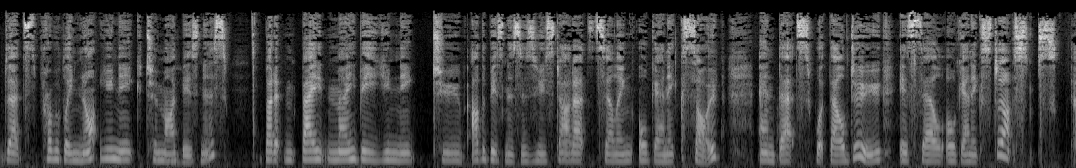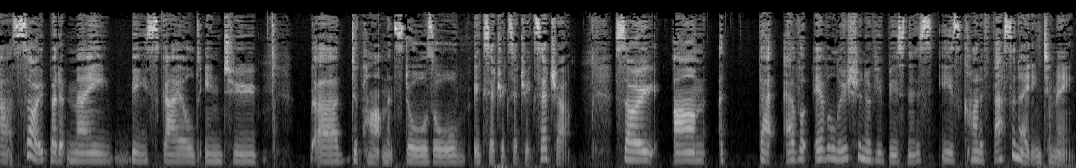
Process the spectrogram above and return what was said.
that's probably not unique to my business, but it may, may be unique to other businesses who start out selling organic soap, and that's what they'll do is sell organic st- uh, soap, but it may be scaled into uh, department stores or etc. etc. etc. So um, that ev- evolution of your business is kind of fascinating to me.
